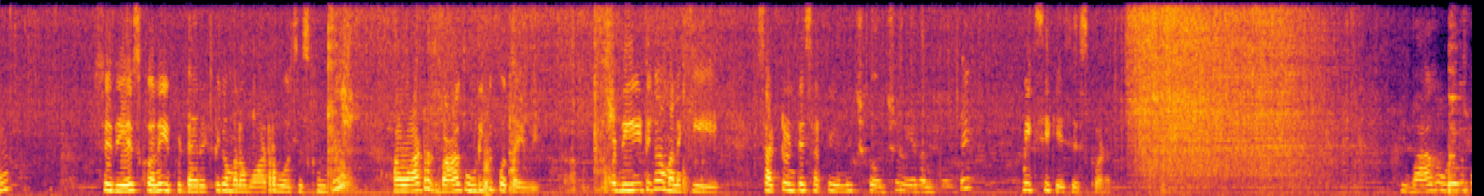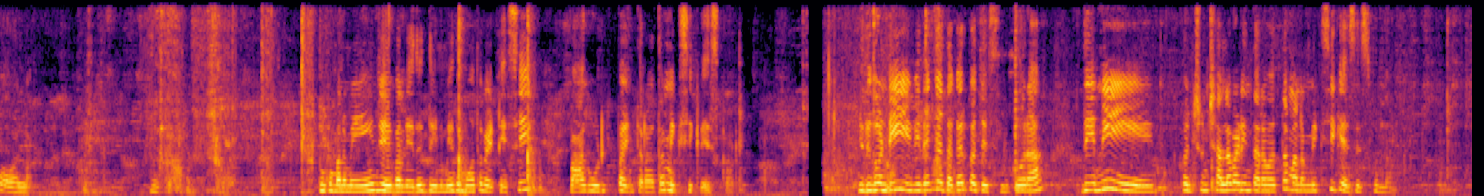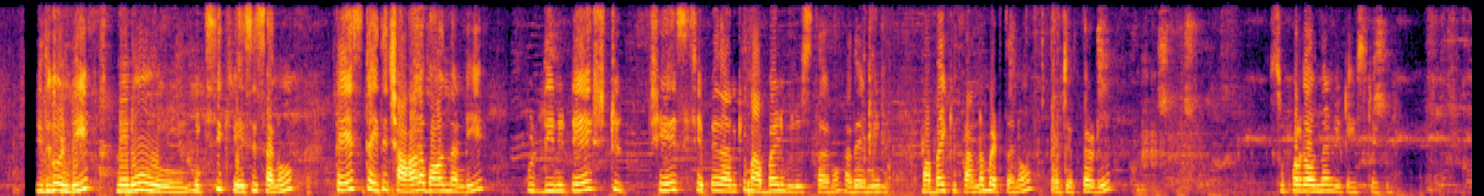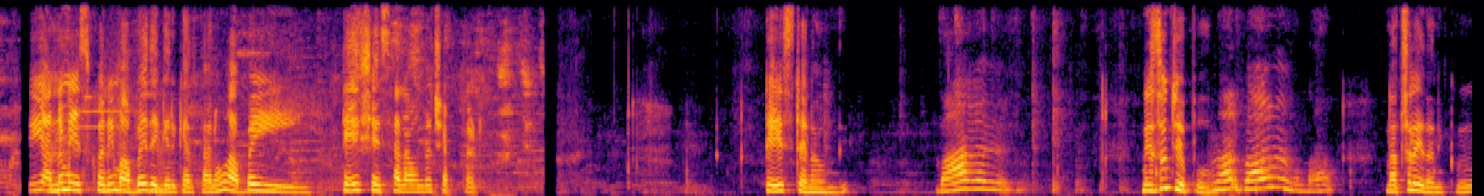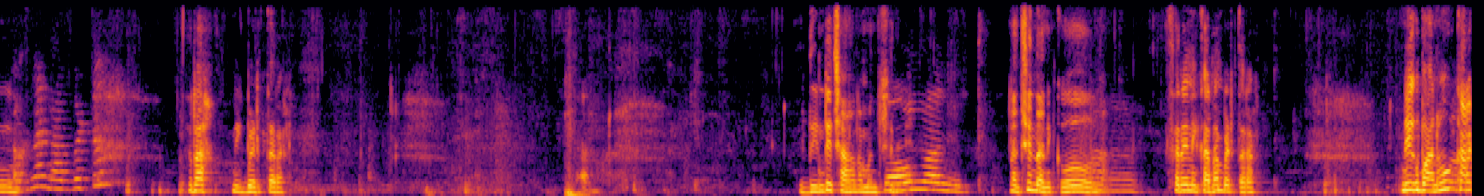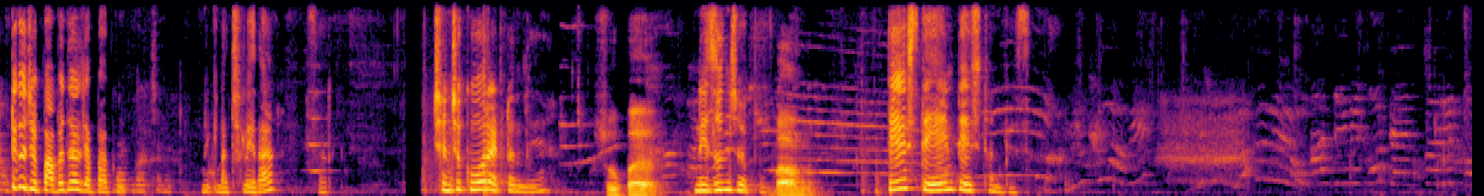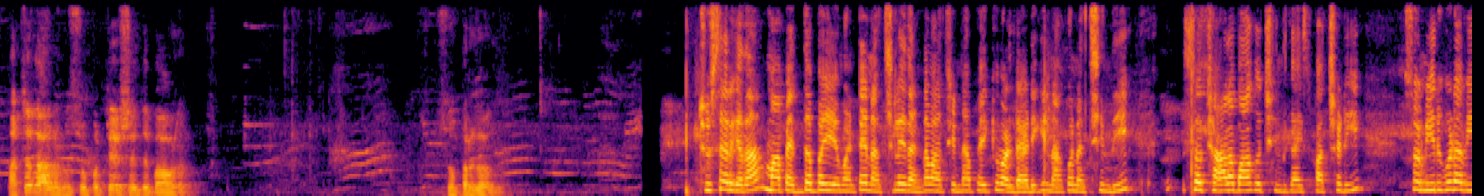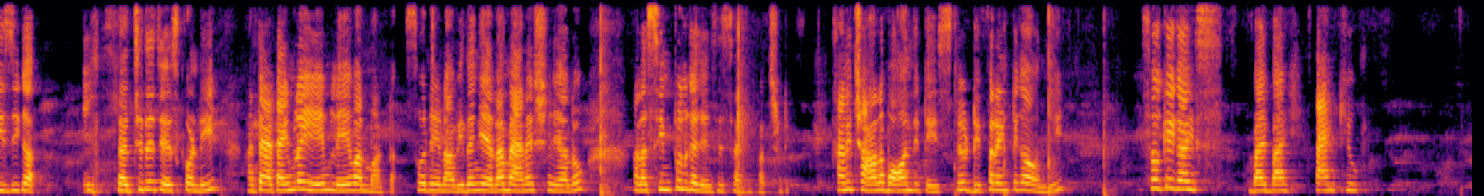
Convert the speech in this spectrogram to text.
సో ఇది వేసుకొని ఇప్పుడు డైరెక్ట్గా మనం వాటర్ పోసేసుకుంటే ఆ వాటర్ బాగా ఉడికిపోతాయి ఇవి. అప్పుడు నీట్గా మనకి సట్టు ఉంటే సట్టు ఎండించుకోవచ్చు లేదనుకుంటే మిక్సీకి వేసేసుకోవడం. బాగా ఉడికిపోవాలి. ఇంకా ఇంకా మనం ఏం చేయలేదు దీని మీద మూత పెట్టేసి బాగా ఉడికిపోయిన తర్వాత మిక్సీకి వేసుకోవడం ఇదిగోండి ఈ విధంగా దగ్గరకు వచ్చేసింది కూర. దీన్ని కొంచెం చల్లబడిన తర్వాత మనం మిక్సీకి వేసేసుకుందాం. ఇదిగోండి నేను మిక్సీకి వేసేసాను. టేస్ట్ అయితే చాలా బాగుందండి. ఇప్పుడు దీన్ని టేస్ట్ చేసి చెప్పేదానికి మా అబ్బాయిని పిలుస్తాను. అదే మీన్ మా అబ్బాయికి ఇప్పుడు అన్నం పెడతాను. వాడు చెప్తాడు. సూపర్గా ఉందండి టేస్ట్ అయితే. అన్నం వేసుకొని మా అబ్బాయి దగ్గరికి వెళ్తాను. ఆ అబ్బాయి టేస్ట్ చేసి ఎలా ఉందో చెప్తాడు. టేస్ట్ ఎలా ఉంది? బాగా నిజం చెప్పు. నచ్చలేదా నీకు? రా నీకు పెడతారా తింటే చాలా మంచిది. నచ్చిందా నీకు? సరే నీకు అన్నం పెడతారా నీకు బాను కరెక్ట్గా చెప్పు అబద్ధాలు చెప్పాకు. నీకు నచ్చలేదా? సరే. చెంచు కూర ఎట్టుంది సూపర్. నిజం చెప్పు. బాగుంది. టేస్ట్ ఏం టేస్ట్ అనిపిస్తుంది? పచ్చలా ఉంది సూపర్ టేస్ట్ అయితే బాగుంది. సూపర్గా ఉంది. చూశారు కదా మా పెద్ద అబ్బాయి ఏమంటే నచ్చలేదంట. మా చిన్న అబ్బాయికి వాళ్ళ డాడీకి నాకు నచ్చింది. సో చాలా బాగా వచ్చింది గైస్ పచ్చడి. సో మీరు కూడా ఈజీగా నచ్చితే చేసుకోండి. అంటే ఆ టైంలో ఏం లేవన్నమాట. సో నేను ఆ విధంగా ఎలా మేనేజ్ చేయాలో అలా సింపుల్గా చేసేసాను పచ్చడి. కానీ చాలా బాగుంది టేస్ట్ డిఫరెంట్గా ఉంది. So okay guys bye bye thank you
